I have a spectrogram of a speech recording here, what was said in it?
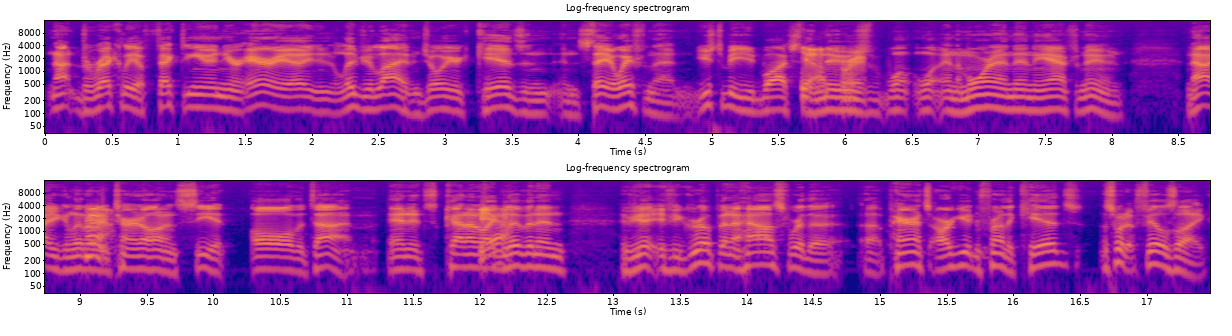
not directly affecting you in your area, you live your life, enjoy your kids and, and stay away from that. Used to be you'd watch the Yeah, news right. in the morning and then in the afternoon. Now you can literally Yeah. turn it on and see it all the time. And it's kind of like Yeah. living in if you if you grew up in a house where the uh, parents argued in front of the kids, that's what it feels like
